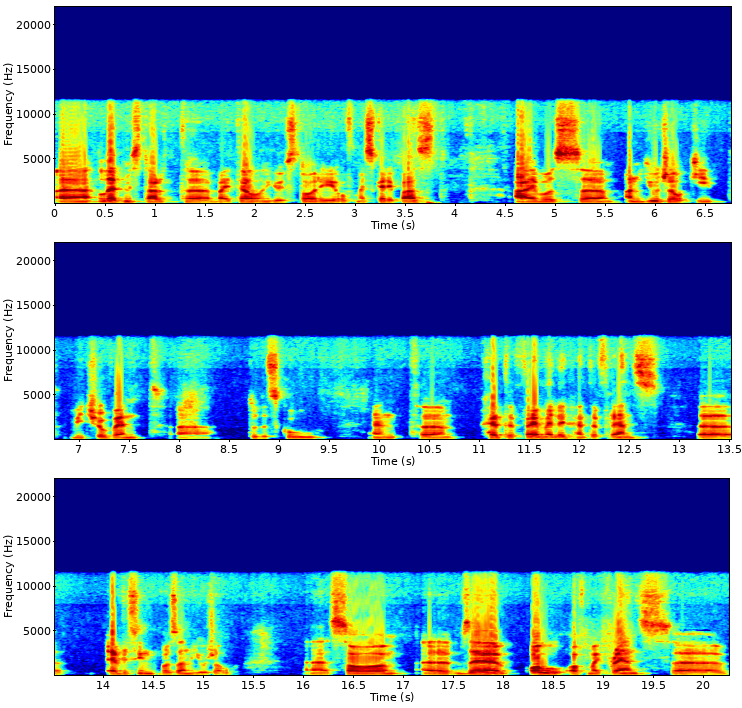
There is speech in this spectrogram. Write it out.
uh, let me start uh, by telling you a story of my scary past. I was uh, unusual kid which went uh, to the school and um, had a family, had a friends. Uh, everything was unusual. Uh, so um, the all of my friends were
